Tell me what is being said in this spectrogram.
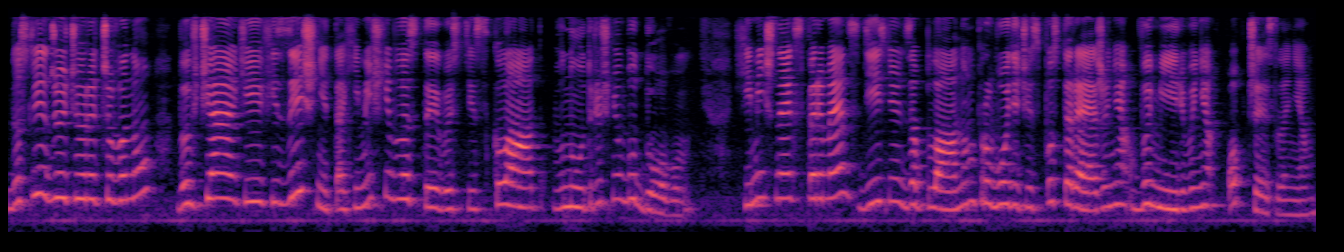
Досліджуючи речовину, вивчають її фізичні та хімічні властивості, склад, внутрішню будову. Хімічний експеримент здійснюють за планом, проводячи спостереження, вимірювання, обчислення.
